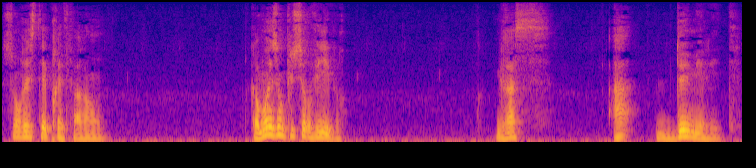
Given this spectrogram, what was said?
sont restés près de Pharaon. Comment ils ont pu survivre? Grâce à deux mérites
